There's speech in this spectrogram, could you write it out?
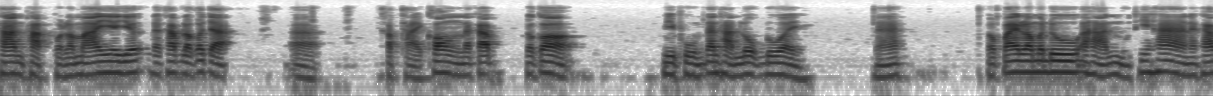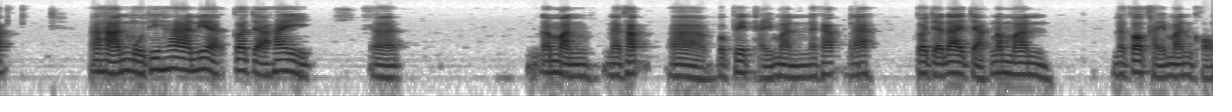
ทานผักผลไม้เยอะๆนะครับ เราก็จะขับถ่ายคล่องนะครับ แล้วก็มีภูมิต้านทานโรคด้วยนะ ต่อไปเรามาดูอาหารหมู่ที่ 5 นะครับ อาหารหมู่ที่ 5 เนี่ยก็จะให้น้ำมันนะครับประเภทไขมันนะครับนะก็จะได้จากน้ำมัน แล้วก็ไขมันของ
